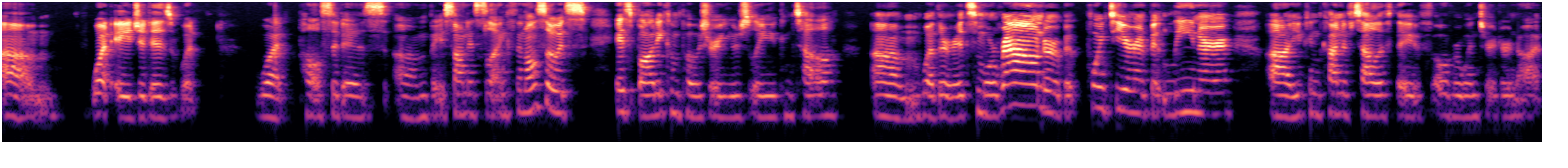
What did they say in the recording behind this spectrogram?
um, what age it is, what what pulse it is um, based on its length, and also its its body composure. Usually, you can tell um, whether it's more round or a bit pointier and a bit leaner. Uh, you can kind of tell if they've overwintered or not.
